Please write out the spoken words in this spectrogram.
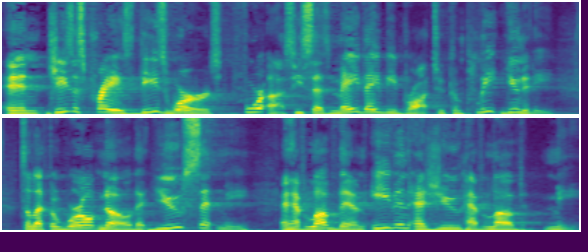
And Jesus prays these words for us. He says, May they be brought to complete unity to let the world know that you sent me and have loved them even as you have loved me.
